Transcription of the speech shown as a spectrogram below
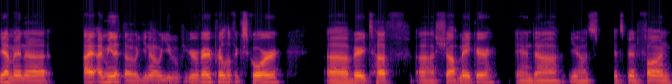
yeah, man. Uh, I I mean it though. You know, you you're a very prolific scorer, uh, very tough uh shot maker, and uh, you know, it's it's been fun.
